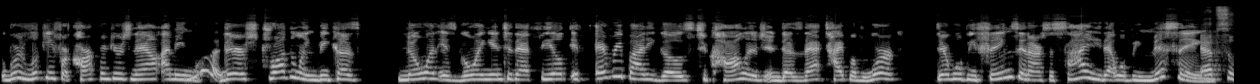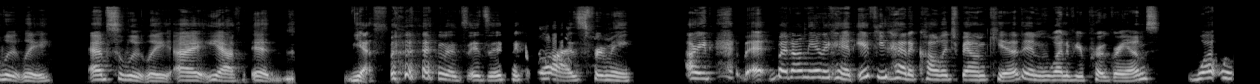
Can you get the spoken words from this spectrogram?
we're looking for carpenters now? I mean, what? they're struggling because no one is going into that field. If everybody goes to college and does that type of work, there will be things in our society that will be missing. Absolutely. Absolutely. I yeah, it, yes. it's, it's it's a clause for me. All right. But on the other hand, if you had a college bound kid in one of your programs, what would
